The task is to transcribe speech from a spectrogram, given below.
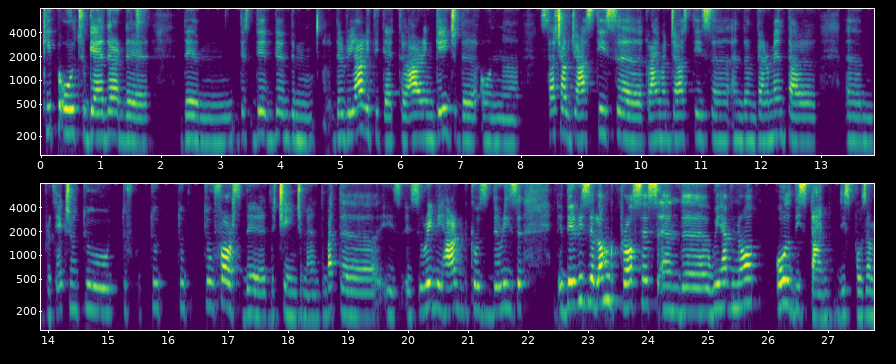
keep all together the, the, the, the, the, the reality that are engaged on uh, social justice, climate justice, and environmental um, protection to, to, to, to force the, the changement, but uh, is is really hard because there is there is a long process and uh, we have not all this time disposal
